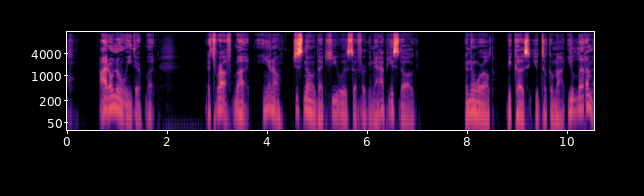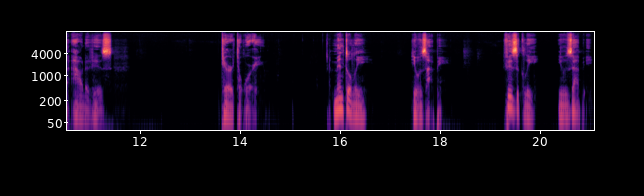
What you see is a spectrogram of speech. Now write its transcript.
I don't know either, but it's rough. But, you know, just know that he was the freaking happiest dog in the world because you took him out. You let him out of his territory. Mentally, he was happy. Physically, he was happy,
